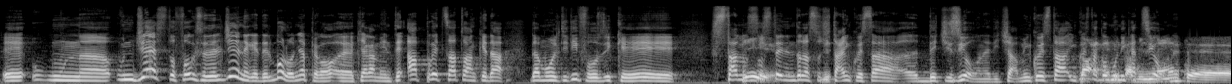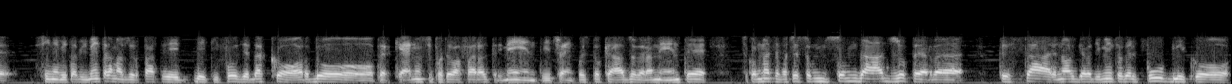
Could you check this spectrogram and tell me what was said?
eh, un, un, gesto forse del genere del Bologna, però eh, chiaramente apprezzato anche da, da molti tifosi che stanno sì, sostenendo la società in questa uh, decisione, diciamo, in questa, in questa no, comunicazione. Inevitabilmente, sì, inevitabilmente la maggior parte dei, dei, tifosi è d'accordo perché non si poteva fare altrimenti, cioè in questo caso veramente, secondo me se facessero un sondaggio per testare no, il gradimento del pubblico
